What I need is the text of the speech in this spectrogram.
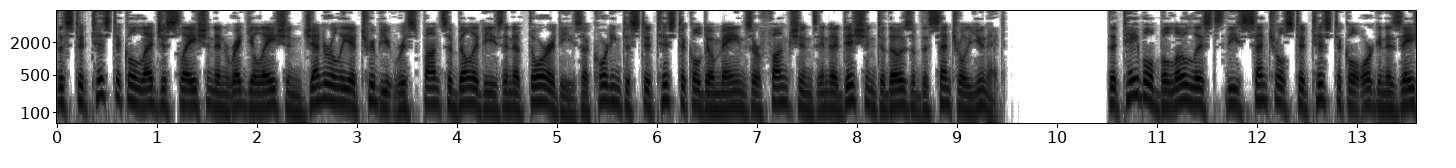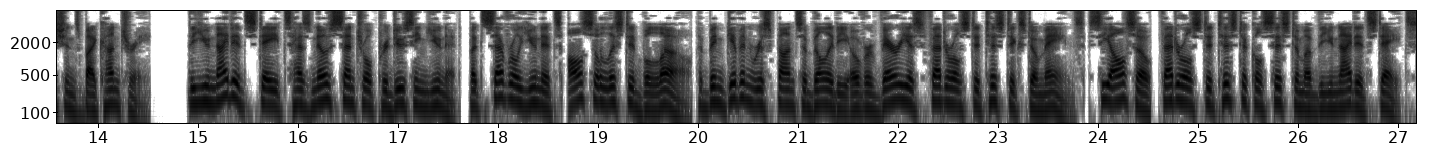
The statistical legislation and regulation generally attribute responsibilities and authorities according to statistical domains or functions in addition to those of the central unit. The table below lists these central statistical organizations by country. The United States has no central producing unit, but several units also listed below have been given responsibility over various federal statistics domains see also, Federal Statistical System of the United States.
